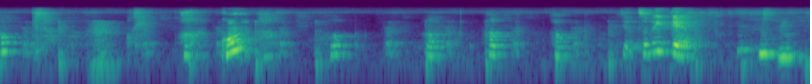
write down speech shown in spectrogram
Hopp, Komm. hopp, hopp, hopp, hopp. Jetzt rieche.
